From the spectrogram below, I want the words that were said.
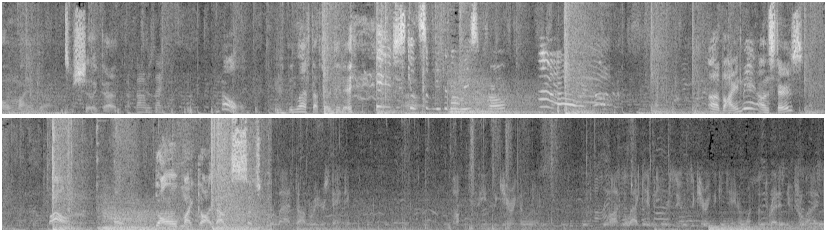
Oh my god. Some shit like that. I thought it was that guy. No! He left after I did it. you just killed somebody for no reason, bro. Uh, behind me? On stairs? Wow. Oh. My god, that was such a Four last operator standing. Proceed securing the room. Hostile activity. Resume securing the container once the threat is neutralized.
